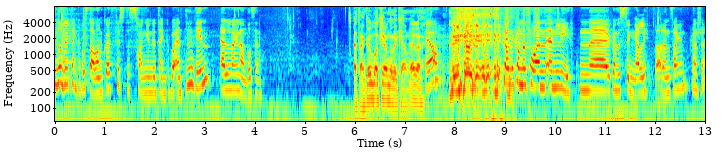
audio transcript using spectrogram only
Når du tenker på Stavan, hva er første sangen du tenker på? Enten din eller noen andre sin? Jeg tenker jo bare krem eller krem, er det? Ja. Kan, kan du få en, en liten eh, Kan du synge litt av den sangen, kanskje?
